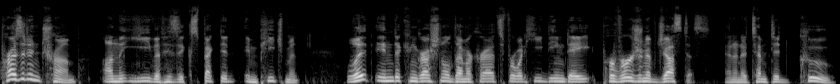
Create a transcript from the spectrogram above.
President Trump, on the eve of his expected impeachment, lit into congressional Democrats for what he deemed a perversion of justice and an attempted coup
